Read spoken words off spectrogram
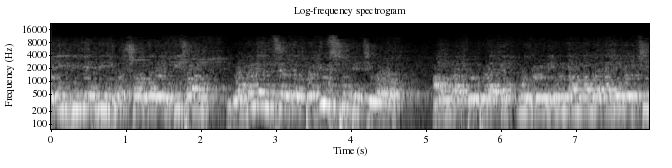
এই বিজেপি জোট সরকারের ভীষণ গভর্নেন্সের যে প্রতিশ্রুতি ছিল, আমরা ত্রিপুরা ক্ষেত মজুর ইউনিয়ন আমরা দাবি করছি।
